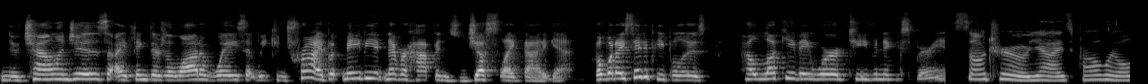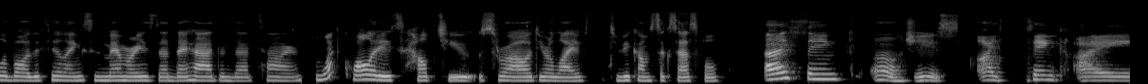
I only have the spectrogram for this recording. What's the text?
new challenges. I think there's a lot of ways that we can try, but maybe it never happens just like that again. But what I say to people is how lucky they were to even experience. So true. Yeah, it's probably all about the feelings and memories that they had in that time. What qualities helped you throughout your life to become successful? I think, oh geez. I think I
